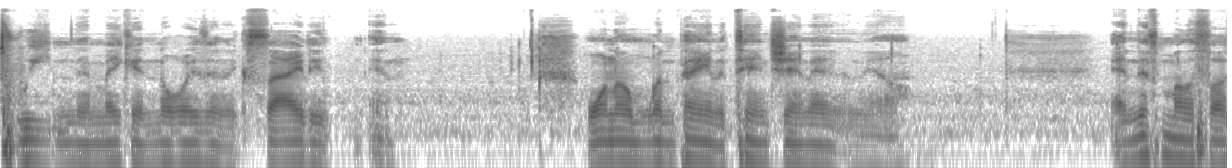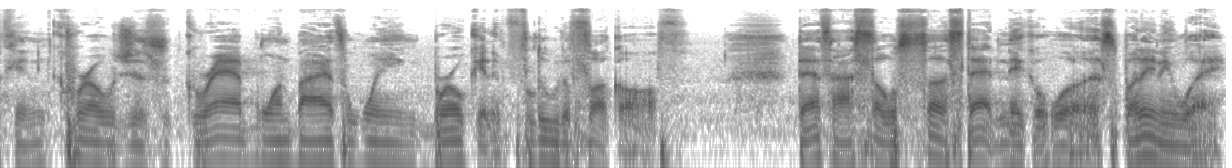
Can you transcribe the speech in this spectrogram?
tweeting and making noise and excited, and one of them wasn't paying attention, and you know. And this motherfucking crow just grabbed one by its wing, broke it, and flew the fuck off. That's how so sus that nigga was. But anyway,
